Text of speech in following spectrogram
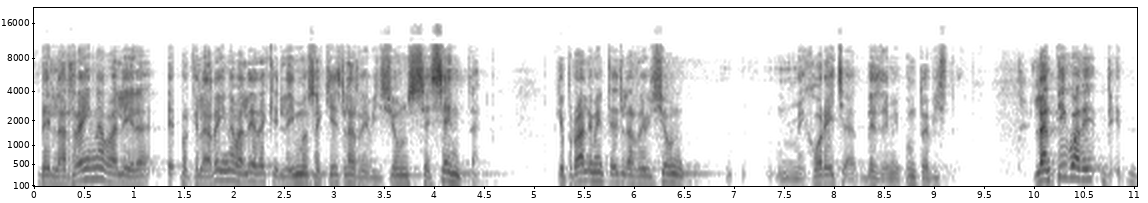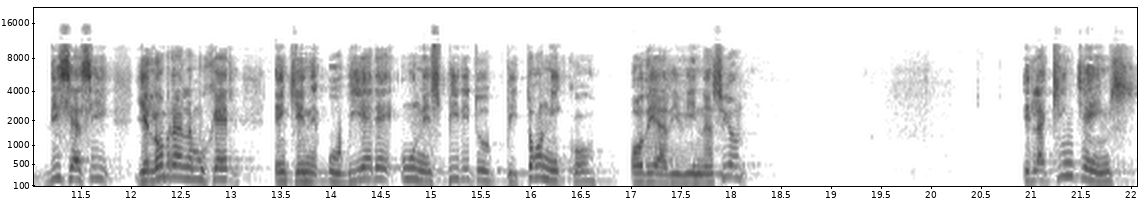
de la Reina Valera, eh, porque la Reina Valera que leímos aquí es la revisión 60, que probablemente es la revisión mejor hecha desde mi punto de vista. La antigua dice así, y el hombre a la mujer en quien hubiere un espíritu pitónico o de adivinación. Y la King James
